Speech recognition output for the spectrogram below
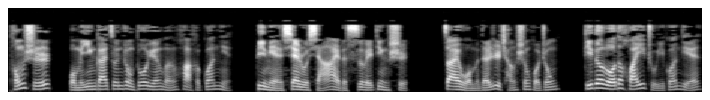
同时，我们应该尊重多元文化和观念，避免陷入狭隘的思维定式。在我们的日常生活中，狄德罗的怀疑主义观点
